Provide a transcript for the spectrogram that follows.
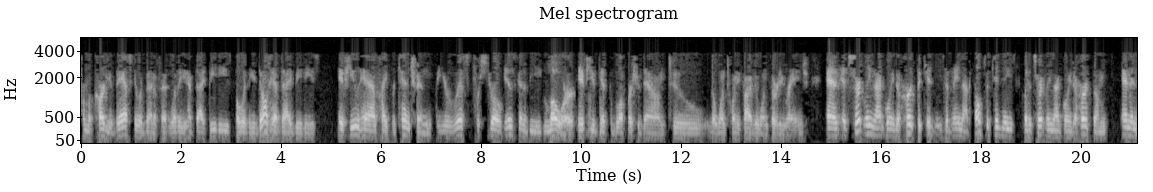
from a cardiovascular benefit, whether you have diabetes or whether you don't have diabetes, if you have hypertension, your risk for stroke is going to be lower if you get the blood pressure down to the 125 to 130 range. And it's certainly not going to hurt the kidneys. It may not help the kidneys, but it's certainly not going to hurt them. And in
